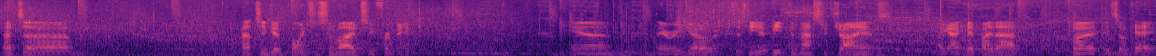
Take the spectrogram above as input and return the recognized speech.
That's a that's a good point to survive to for me. And there we go. Just need to beat the Master Giant. I got hit by that, but it's okay.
